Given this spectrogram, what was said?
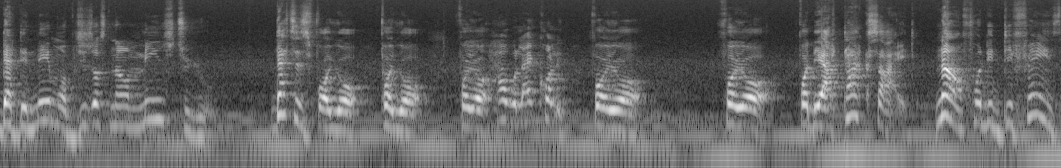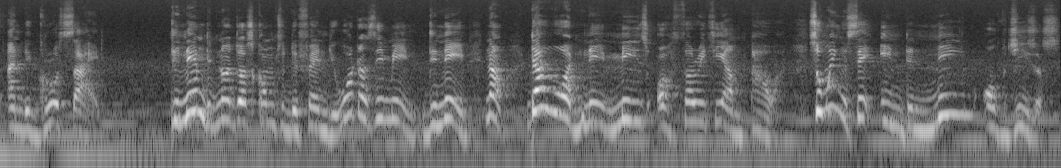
that the name of Jesus now means to you, that is for your for your for your how will I call it? For your for your for the attack side. Now, for the defense and the growth side the name did not just come to defend you. What does it mean? The name. Now, that word name means authority and power. So when you say in the name of Jesus,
